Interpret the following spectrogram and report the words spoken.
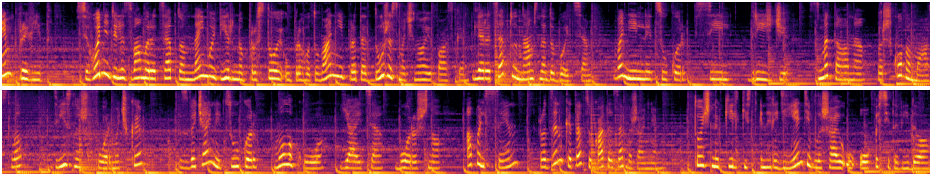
Всім привіт! Сьогодні ділюсь з вами рецептом неймовірно простої у приготуванні, проте дуже смачної паски. Для рецепту нам знадобиться ванільний цукор, сіль, дріжджі, сметана, вершкове масло, звісно ж, формочки, звичайний цукор, молоко, яйця, борошно, апельсин, родзинки та цукати за бажанням. Точну кількість інгредієнтів лишаю у описі до відео.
